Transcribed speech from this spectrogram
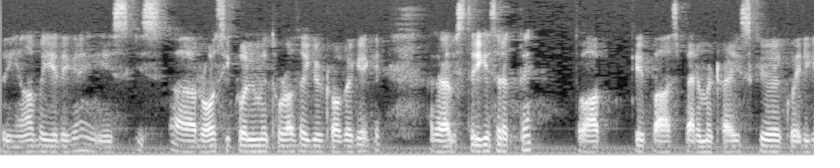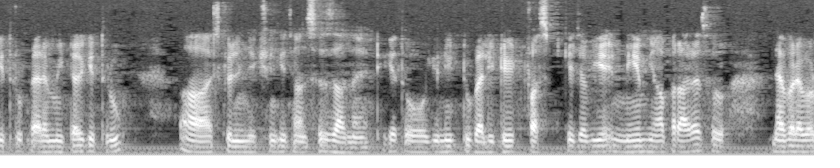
तो यहाँ पे ये देख रहे हैं इस इस रॉ सिक्वल में थोड़ा सा ये ड्रॉबैक है कि अगर आप इस तरीके से रखते हैं तो आपके पास पैरामीटराइज क्वेरी के थ्रू पैरामीटर के थ्रू इसके इंजेक्शन के चांसेस ज़्यादा हैं, ठीक है? तो you need to validate first कि जब ये नेम यहाँ पर आ रहा है so never ever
